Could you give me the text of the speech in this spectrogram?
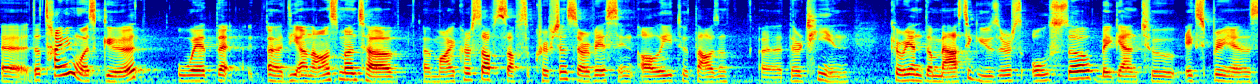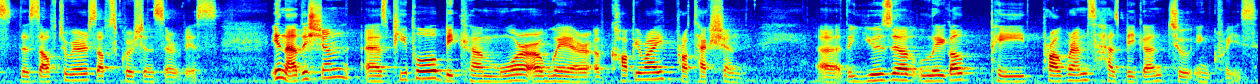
Uh, the timing was good with the, uh, the announcement of Microsoft subscription service in early 2013. Korean domestic users also began to experience the software subscription service. In addition, as people become more aware of copyright protection, uh, the use of legal paid programs has begun to increase.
